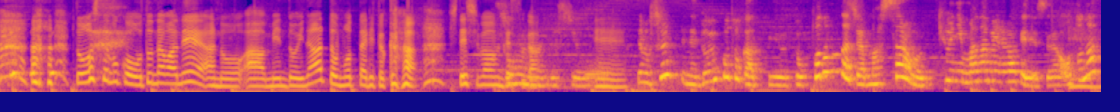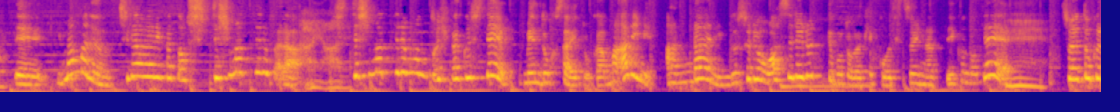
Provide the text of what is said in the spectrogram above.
どうしてもこう大人はねあのあー面倒いなと思ったりとかしてしまうんですがそうなん。ですよ、えでもそれってねどういうことかっていうと子供たちはまっさらを急に学べるわけですが大人って今までの違うやり方を知ってしまってるから、はいはい知ってしまってるものと比較して面倒くさいとか、まあ、ある意味アンラーニングそれを忘れるってことが結構必要になっていくので、ええそれと比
